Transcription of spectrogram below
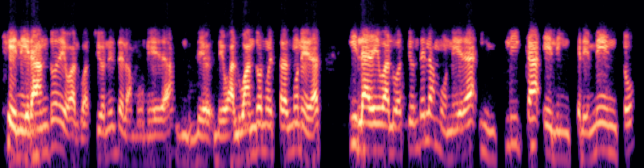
generando devaluaciones de la moneda, devaluando nuestras monedas, y la devaluación de la moneda implica el incremento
